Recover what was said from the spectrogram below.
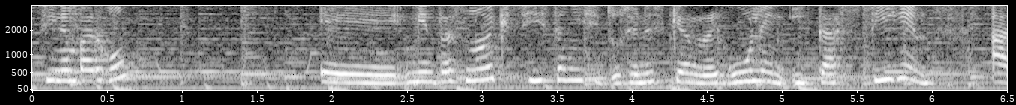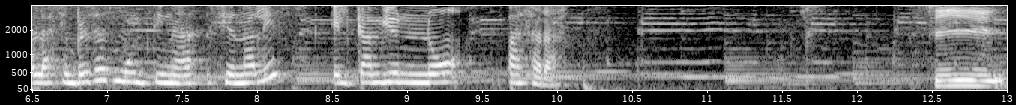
Sin embargo, eh, mientras no existan instituciones que regulen y castiguen a las empresas multinacionales, el cambio no pasará. Sí,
